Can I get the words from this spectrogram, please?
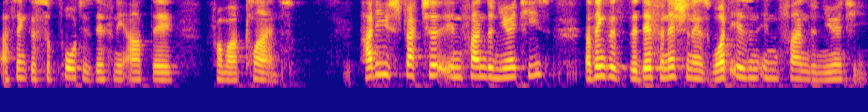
I think the support is definitely out there from our clients. How do you structure in-fund annuities? I think that the definition is what is an in-fund annuity?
